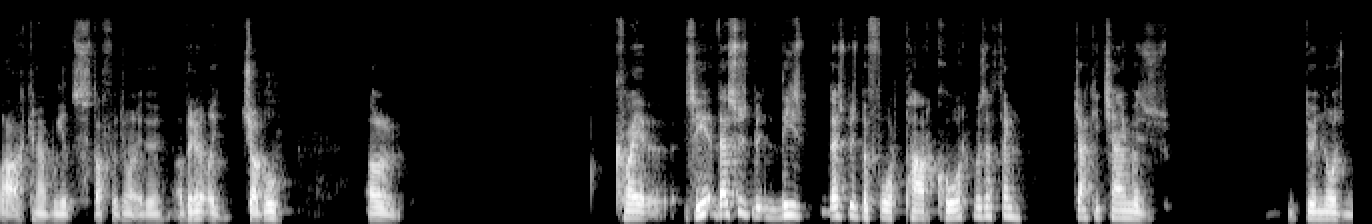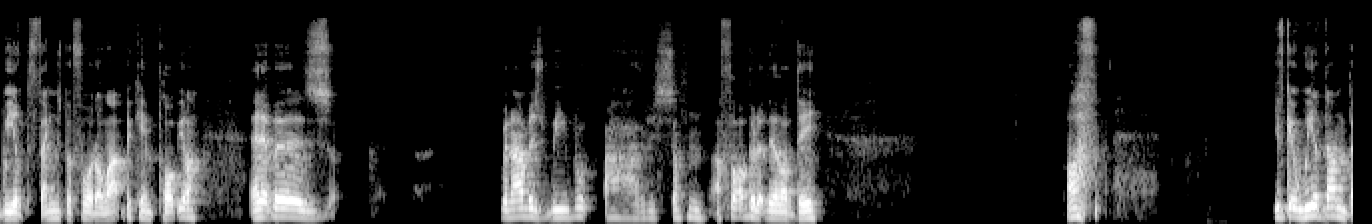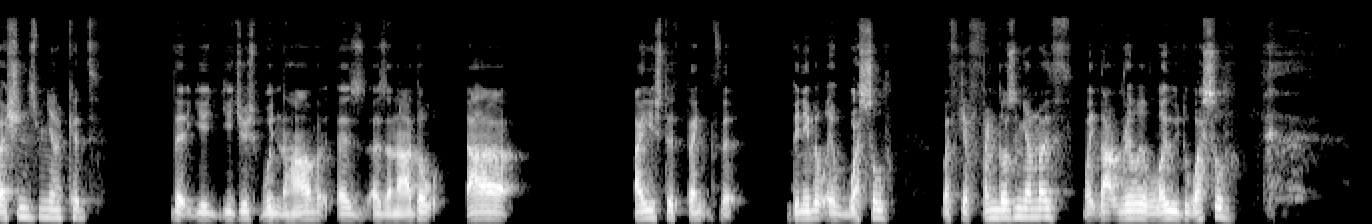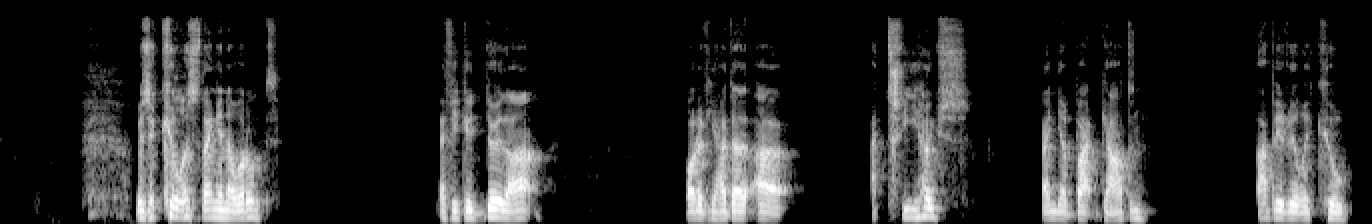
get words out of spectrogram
well, kind of weird stuff would you want to do? I've been able to juggle or quite. See, this was these. This was before parkour was a thing. Jackie Chan was doing those weird things before all that became popular, and it was when I was wee. Ah, oh, there was something I thought about it the other day. Oh, you've got weird ambitions when you're a kid that you you just wouldn't have as as an adult. I I used to think that being able to whistle with your fingers in your mouth, like that really loud whistle, was the coolest thing in the world. If you could do that, or if you had a a, a tree house in your back garden, that'd be really cool.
